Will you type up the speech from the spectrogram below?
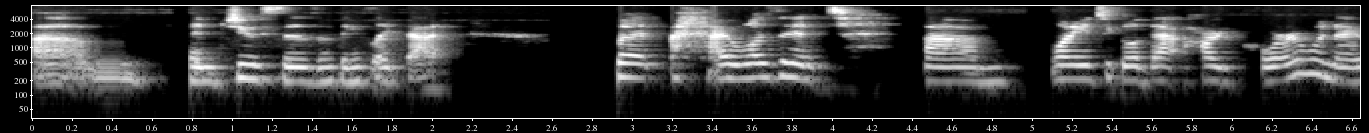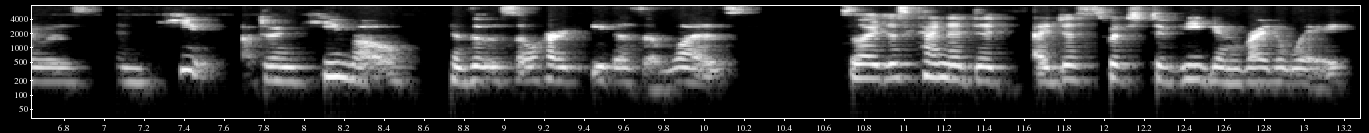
um, and juices and things like that. But I wasn't um, wanting to go that hardcore when I was in doing chemo because it was so hard to eat as it was. So I just kind of did, I just switched to vegan right away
